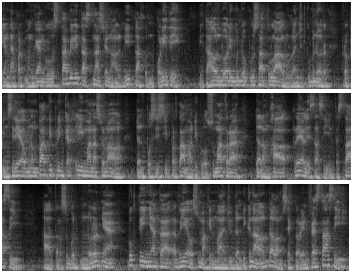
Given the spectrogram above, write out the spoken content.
yang dapat mengganggu stabilitas nasional di tahun politik. Di tahun 2021 lalu, lanjut Gubernur, Provinsi Riau menempati peringkat 5 nasional dan posisi pertama di Pulau Sumatera dalam hal realisasi investasi. Hal tersebut menurutnya bukti nyata Riau semakin maju dan dikenal dalam sektor investasi.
